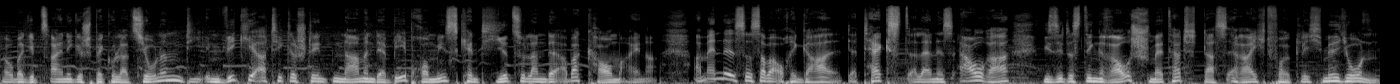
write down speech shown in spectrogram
darüber gibt es einige Spekulationen. Die im Wiki-Artikel stehenden Namen der B-Promis kennt hierzulande aber kaum einer. Am Ende ist es aber auch egal. Der Text, Alanis Aura, wie sie das Ding rausschmettert, das erreicht folglich Millionen.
